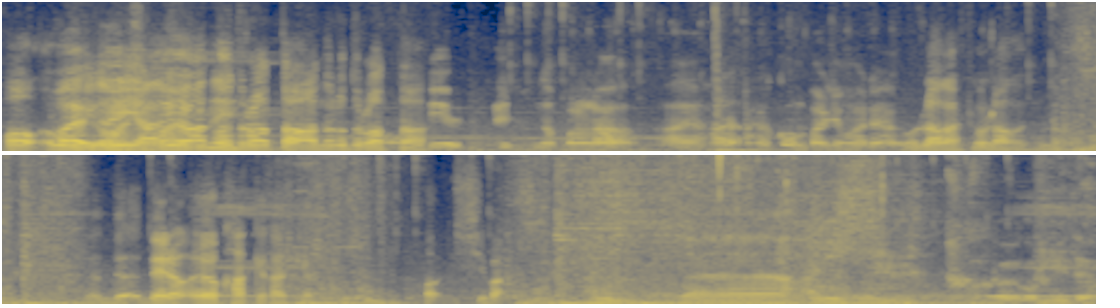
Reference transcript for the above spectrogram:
어왜 야, 야, 안으로 해. 들어왔다 안으로 들어왔다 우리 우리 존나 빨라. 아할건 빨리 말해. 올라갈게 올라갈게 내, 내려 여기 갈게 갈게 어 씨발 야, 아니 좀 이거 이거 미드.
